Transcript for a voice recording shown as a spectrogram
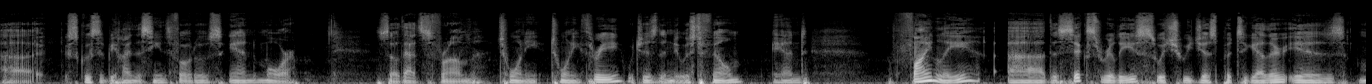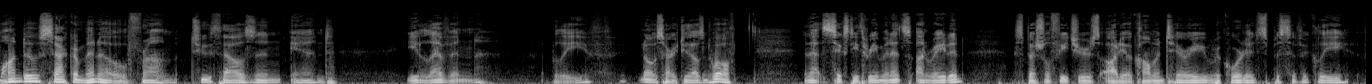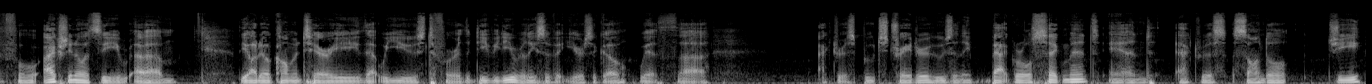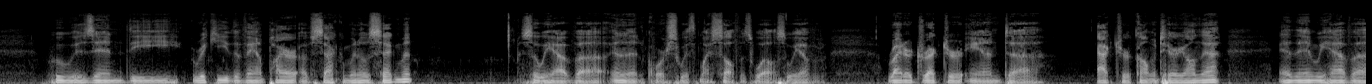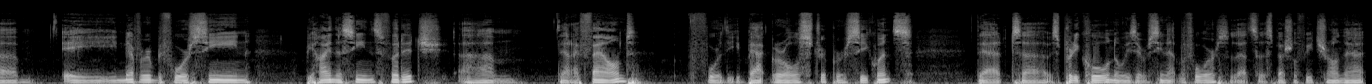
uh, exclusive behind the scenes photos, and more. So that's from 2023, which is the newest film. And finally, uh, the sixth release, which we just put together, is Mondo Sacramento from 2011, I believe. No, sorry, 2012 and that's 63 minutes unrated. Special features, audio commentary recorded specifically for. I actually, no, it's the um, the audio commentary that we used for the DVD release of it years ago with uh, actress Boots Trader, who's in the Batgirl segment, and actress Sondel G, who is in the Ricky the Vampire of Sacramento segment. So we have, uh, and then of course with myself as well. So we have writer, director, and uh, actor commentary on that. And then we have uh, a never before seen behind the scenes footage um, that I found for the Batgirl stripper sequence. That uh, was pretty cool. Nobody's ever seen that before, so that's a special feature on that.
